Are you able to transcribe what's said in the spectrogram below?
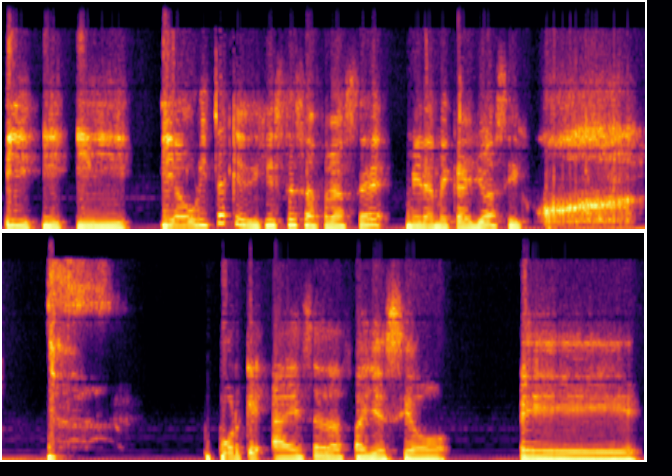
Y, y, y, y ahorita que dijiste esa frase, mira, me cayó así. Porque a esa edad falleció eh,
